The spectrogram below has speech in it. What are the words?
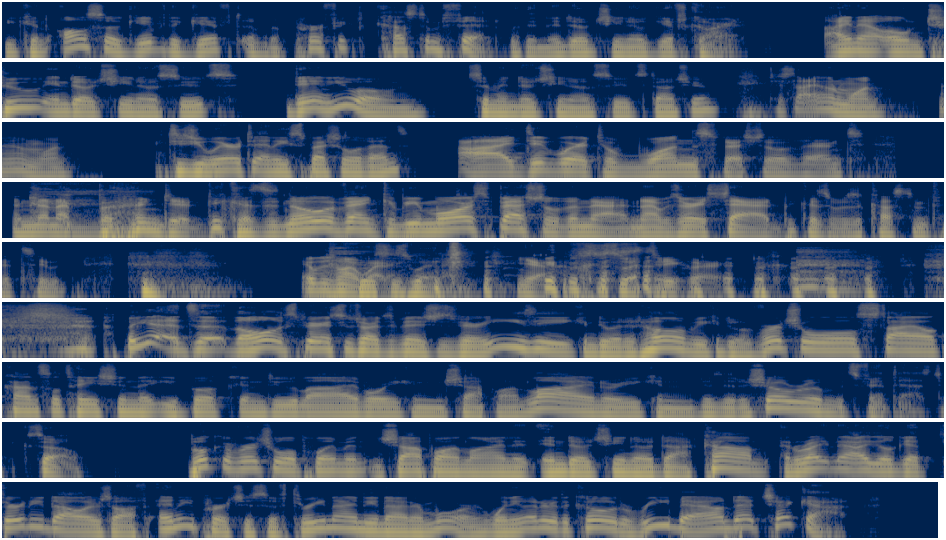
You can also give the gift of the perfect custom fit with an Indochino gift card. I now own two Indochino suits. Dan, you own some Indochino suits, don't you? Just I own one. I own one. Did you wear it to any special events? I did wear it to one special event, and then I burned it because no event could be more special than that. And I was very sad because it was a custom fit suit. It was my wedding. is wedding. Yeah, It was his to be clear. but yeah, it's a, the whole experience from start to finish is very easy. You can do it at home. You can do a virtual style consultation that you book and do live, or you can shop online, or you can visit a showroom. It's fantastic. So book a virtual appointment and shop online at Indochino.com. And right now you'll get $30 off any purchase of $3.99 or more when you enter the code REBOUND at checkout.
